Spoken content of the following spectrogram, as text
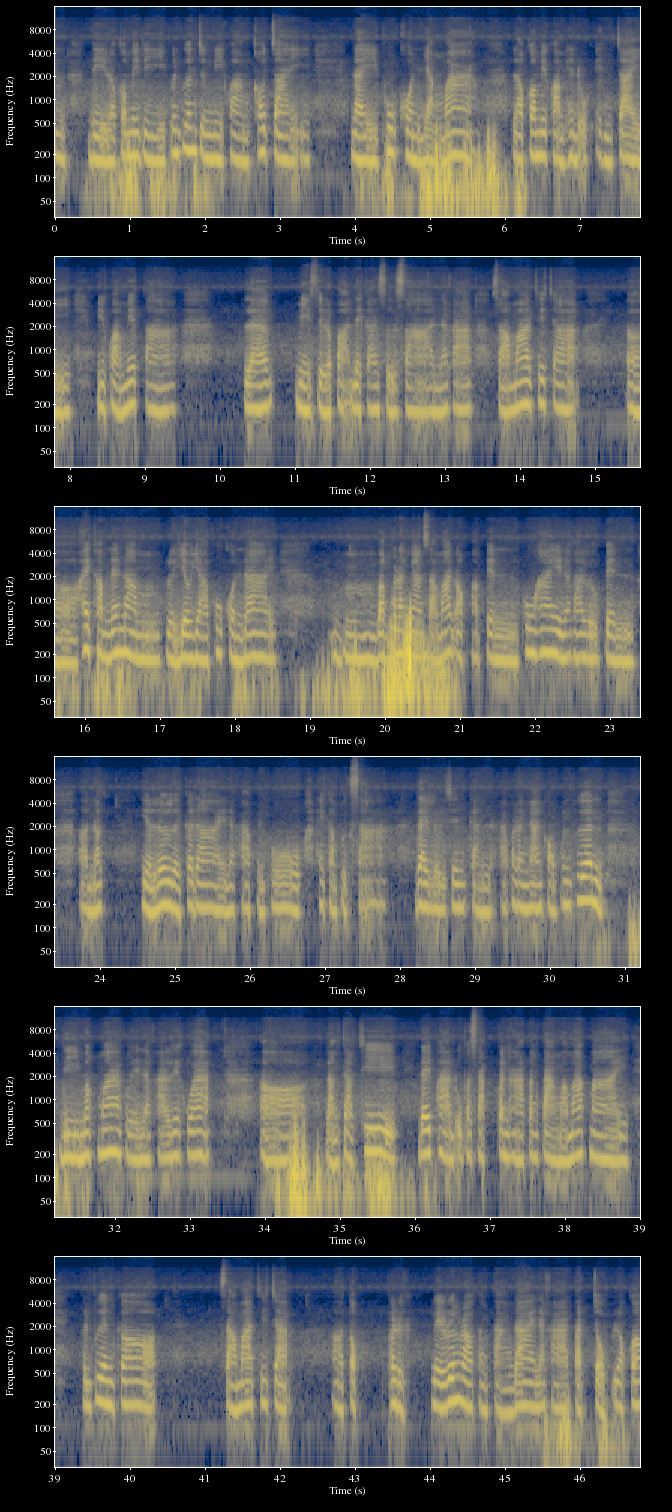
ดีแล้วก็ไม่ดี เพื่อนๆจึงมีความเข้าใจในผู้คนอย่างมาก แล้วก็มีความเห็นอกเห็นใจ มีความเมตตา และ มีศิลปะในการสื่อสารนะคะ สามารถที่จะให้คำแนะนำหรือเยียวยาผู้คนได้บางพลังงานสามารถออกมาเป็นผู้ให้นะคะ หรือเป็นนักเฮียเลอร์เลยก็ได้นะคะ เป็นผู้ให้คำปรึกษาได้เลยเช่นกันนะคะ พลังงานของเพื่อนๆดีมาก ๆ เลยนะคะ เรียกว่าหลังจากที่ได้ผ่านอุปสรรคปัญหาต่างๆ มามากมาย เพื่อนๆก็ สามารถที่จะตกผลึกในเรื่องราวต่างๆได้นะคะ ตัดจบแล้วก็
